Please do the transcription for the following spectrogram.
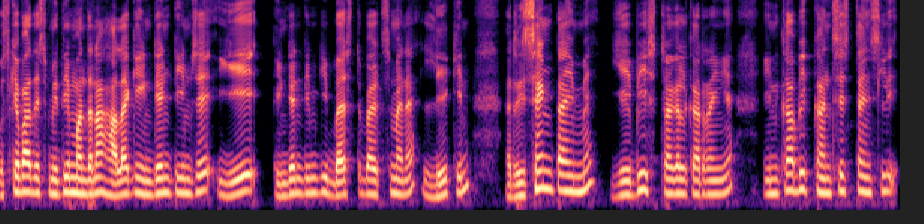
उसके बाद स्मृति मंदना, हालाँकि इंडियन टीम से ये इंडियन टीम की बेस्ट बैट्समैन है, लेकिन रिसेंट टाइम में ये भी स्ट्रगल कर रही हैं। इनका भी कंसिस्टेंसली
